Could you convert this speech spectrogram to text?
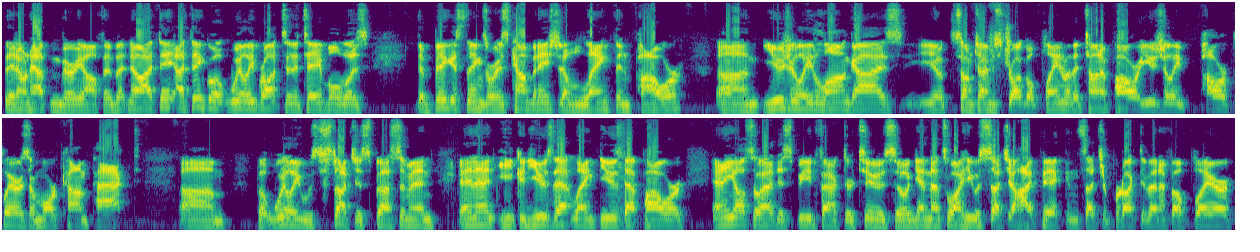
they don't happen very often. But no, I think I think what Willie brought to the table was the biggest things were his combination of length and power. Um, usually, long guys, you know, sometimes struggle playing with a ton of power. Usually, power players are more compact. Um, but Willie was such a specimen. And then he could use that length, use that power, and he also had the speed factor too. So again, that's why he was such a high pick and such a productive NFL player.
